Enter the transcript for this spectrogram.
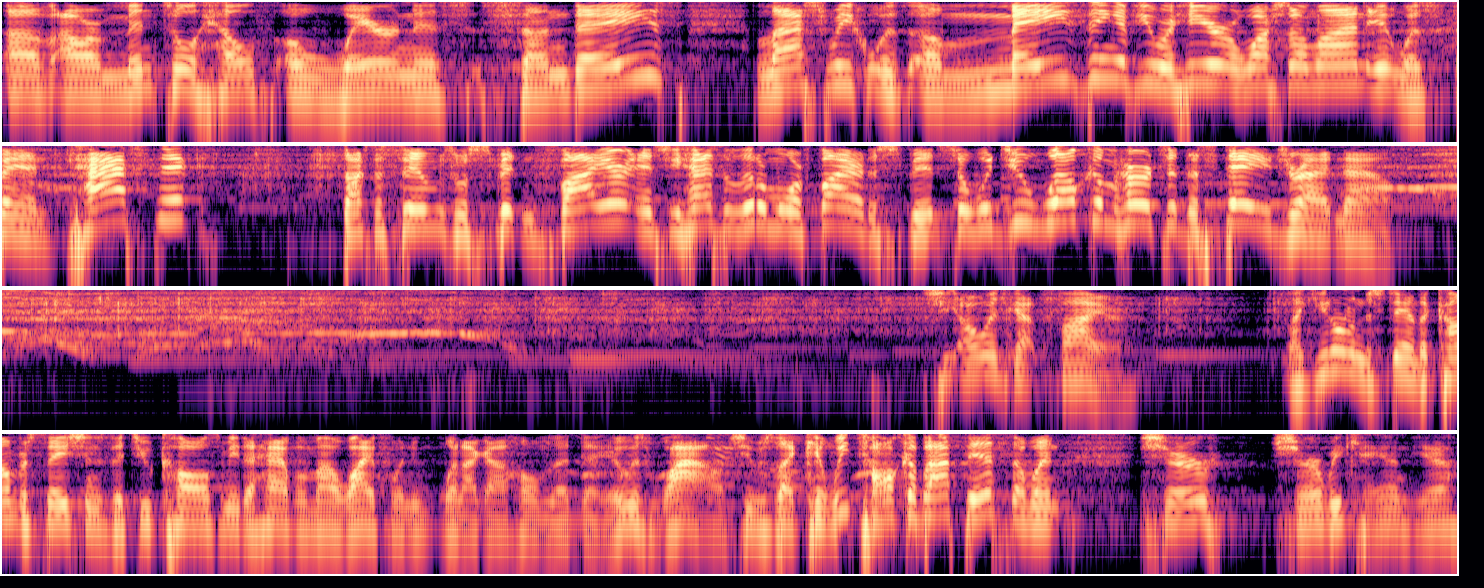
of our mental health awareness Sundays. Last week was amazing. If you were here or watched online, it was fantastic. Dr. Sims was spitting fire, and she has a little more fire to spit. So, would you welcome her to the stage right now? She always got fire. Like, you don't understand the conversations that you caused me to have with my wife when, when I got home that day. It was wild. She was like, Can we talk about this? I went, Sure, sure, we can, yeah.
